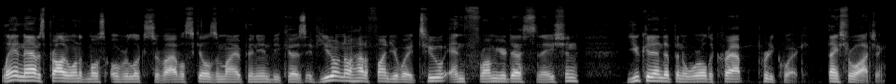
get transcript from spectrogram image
Land nav is probably one of the most overlooked survival skills in my opinion because if you don't know how to find your way to and from your destination, you could end up in a world of crap pretty quick. Thanks for watching.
